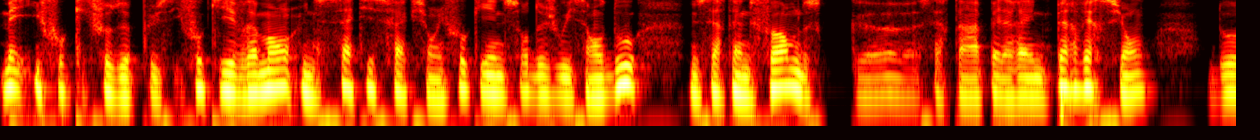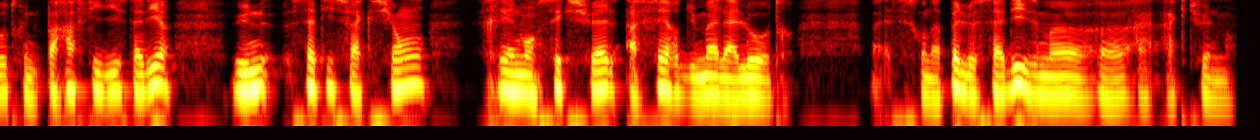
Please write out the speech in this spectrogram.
Mais il faut quelque chose de plus. Il faut qu'il y ait vraiment une satisfaction. Il faut qu'il y ait une sorte de jouissance. D'où une certaine forme de ce que certains appelleraient une perversion, d'autres une paraphilie, c'est-à-dire une satisfaction réellement sexuelle à faire du mal à l'autre. Bah, c'est ce qu'on appelle le sadisme euh, actuellement.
